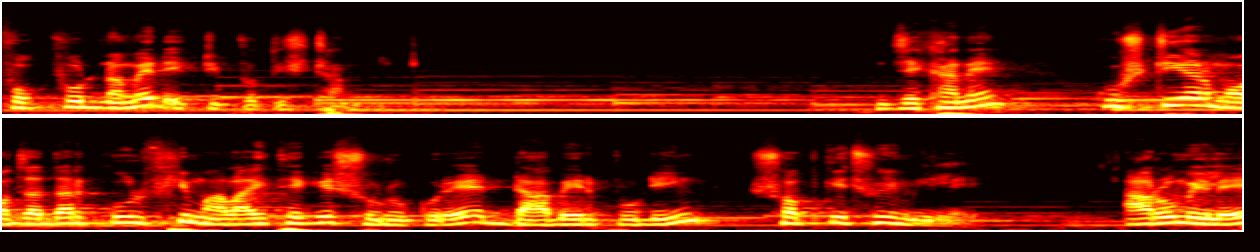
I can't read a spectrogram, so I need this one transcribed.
ফোক ফুড নামের একটি প্রতিষ্ঠান। যেখানে কুষ্টিয়ার মজাদার কুলফি মালাই থেকে শুরু করে ডাবের পুডিং সব কিছুই মিলে। আরও মেলে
